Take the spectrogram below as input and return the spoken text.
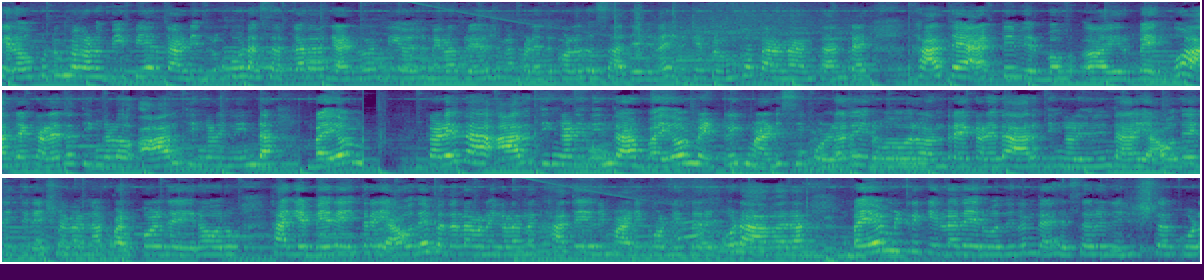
ಕೆಲವು ಕುಟುಂಬಗಳು ಬಿ ಪಿ ಎಲ್ ಕಾರ್ಡ್ ಇದ್ರೂ ಕೂಡ ಸರ್ಕಾರ ಗ್ಯಾರಂಟಿ ಯೋಜನೆಗಳ ಪ್ರಯೋಜನ ಪಡೆದುಕೊಳ್ಳಲು ಸಾಧ್ಯವಿಲ್ಲ. ಇದಕ್ಕೆ ಪ್ರಮುಖ ಕಾರಣ ಅಂತ ಅಂದ್ರೆ ಖಾತೆ ಆಕ್ಟಿವ್ ಇರಬಹು ಇರಬೇಕು. ಆದ್ರೆ ಕಳೆದ ತಿಂಗಳು ಆರು ತಿಂಗಳಿನಿಂದ ಬಯೋ ಕಳೆದ ಆರು ತಿಂಗಳಿನಿಂದ ಬಯೋಮೆಟ್ರಿಕ್ ಮಾಡಿಸಿಕೊಳ್ಳದೇ ಇರುವವರು ಅಂದ್ರೆ ಕಳೆದ ಆರು ತಿಂಗಳಿನಿಂದ ಯಾವುದೇ ರೀತಿ ರೇಷನ್ ಅನ್ನ ಪಡ್ಕೊಳ್ಳದೆ ಇರೋರು, ಹಾಗೆ ಬೇರೆ ಇತರ ಯಾವುದೇ ಬದಲಾವಣೆಗಳನ್ನ ಖಾತೆಯಲ್ಲಿ ಮಾಡಿಕೊಂಡಿದ್ದರೂ ಕೂಡ ಅವರ ಬಯೋಮೆಟ್ರಿಕ್ ಇಲ್ಲದೆ ಇರುವುದರಿಂದ ಹೆಸರು ರಿಜಿಸ್ಟರ್ ಕೂಡ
